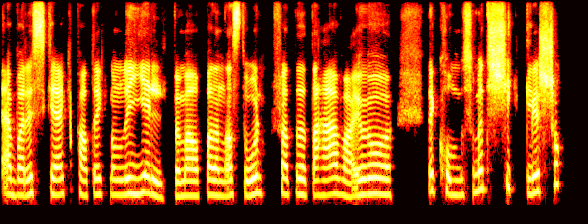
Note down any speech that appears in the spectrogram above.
Jeg bare skrek 'Patrick, nå må du hjelpe meg opp av denne stolen'. For dette her var jo Det kom som et skikkelig sjokk,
